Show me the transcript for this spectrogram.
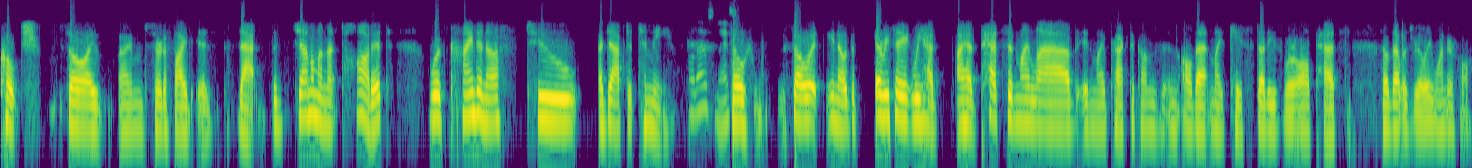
coach. So I, I'm certified as that. The gentleman that taught it was kind enough to adapt it to me. Oh, that was nice. So, so it, you know, the, everything we had, I had pets in my lab, in my practicums, and all that. My case studies were all pets, so that was really wonderful.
